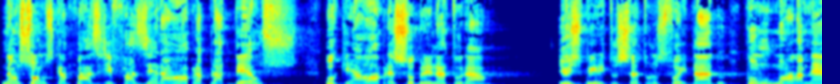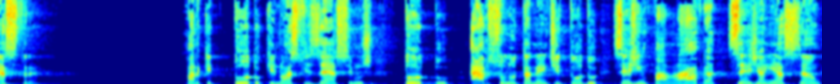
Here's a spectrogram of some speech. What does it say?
Não somos capazes de fazer a obra para Deus porque a obra é sobrenatural. E o Espírito Santo nos foi dado como mola mestra, para que tudo que nós fizéssemos, tudo, absolutamente tudo, seja em palavra, seja em ação,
